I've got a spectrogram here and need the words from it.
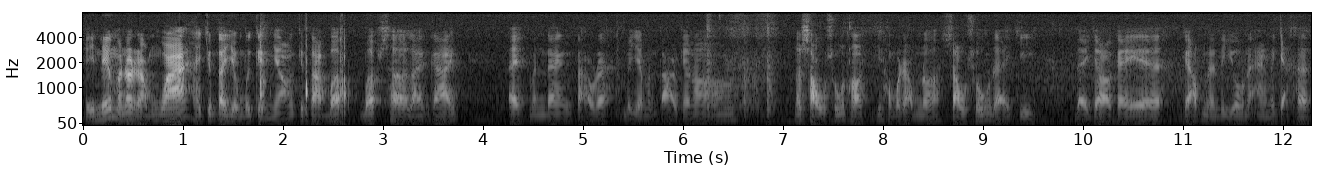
Thì nếu mà nó rộng quá thì chúng ta dùng cái kìm nhọn chúng ta bóp bóp sơ lại một cái. Đây mình đang tạo ra. Bây giờ mình tạo cho nó nó sâu xuống thôi chứ không có rộng nữa. Sâu xuống để chi? Để cho cái cái ống này đi vô nó ăn nó chặt hơn.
